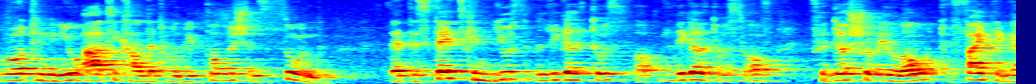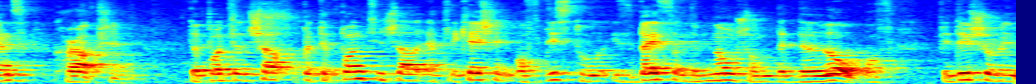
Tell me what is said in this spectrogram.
wrote in a new article that will be published soon that the states can use legal tools of, legal tools of fiduciary law to fight against corruption. The potential, but the potential application of this tool is based on the notion that the law of fiduciary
